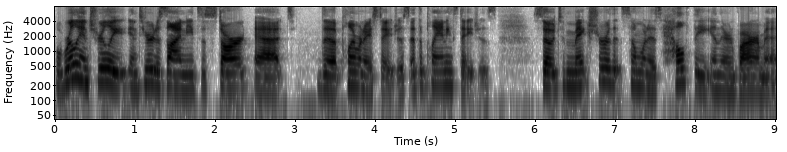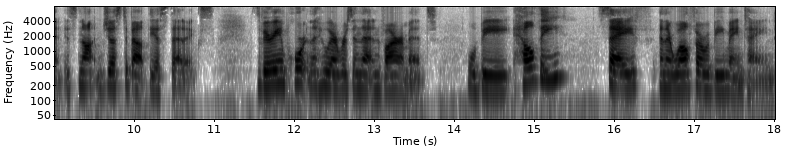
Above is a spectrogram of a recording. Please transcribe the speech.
Well, really and truly, interior design needs to start at the preliminary stages, at the planning stages. So, to make sure that someone is healthy in their environment, it's not just about the aesthetics. It's very important that whoever's in that environment will be healthy, safe, and their welfare will be maintained.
